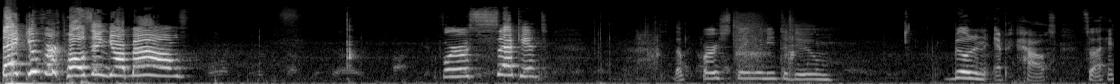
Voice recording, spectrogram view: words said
Thank you for closing your mouth. For a second. The first thing we need to do build an epic house so I can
